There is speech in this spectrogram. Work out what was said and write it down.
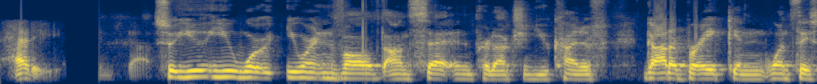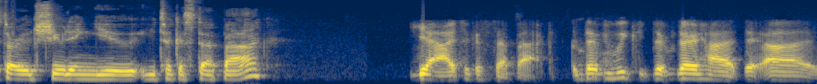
heady. So you you were you weren't involved on set in production. You kind of got a break, and once they started shooting, you you took a step back. Yeah, I took a step back. They, we, they had uh,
